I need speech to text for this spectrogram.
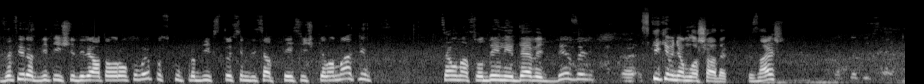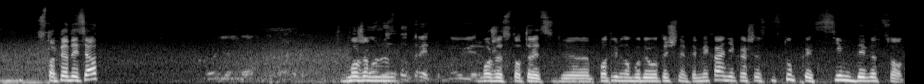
Zafira 2009 року випуску, пробіг 170 тисяч кілометрів. Це у нас 1,9 дизель. Е, Скільки в ньому лошадок? Ти знаєш? 150. 150? Може, Може 130, не уверен. може 130. Е, Потрібно буде уточнити. Механіка шестиступка 7900.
